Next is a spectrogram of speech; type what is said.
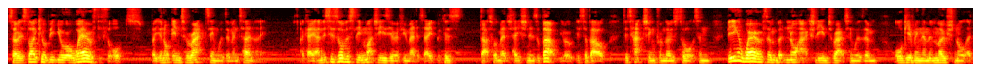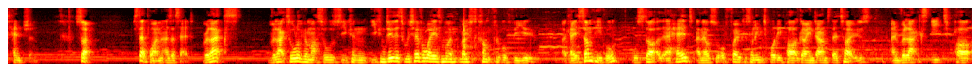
So it's like you're, you're aware of the thoughts, but you're not interacting with them internally. Okay, and this is obviously much easier if you meditate because that's what meditation is about. It's about detaching from those thoughts and being aware of them but not actually interacting with them or giving them emotional attention. So, step one, as I said, relax, relax all of your muscles. You can you can do this whichever way is mo most comfortable for you. Okay, some people will start at their head and they'll sort of focus on each body part going down to their toes and relax each part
